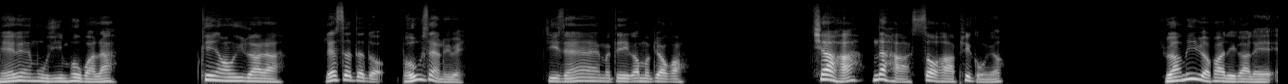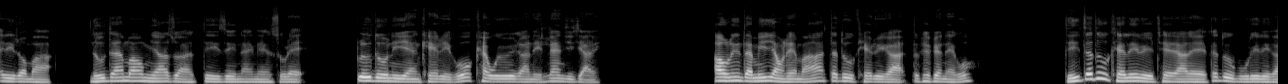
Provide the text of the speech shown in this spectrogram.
နဲတဲ့အမှုကြီးမဟုတ်ပါလားခင်အောင်ယူလာတာလက်ဆက်သက်တော့ဘုံဆန်တွေပဲကြည်စံမတေကောင်းမပြောက်ကောင်းချာဟာနှက်ဟာစော့ဟာဖြစ်ကုန်ရောရွာမိရွာဖတွေကလည်းအဲ့ဒီတော့မှလူတန်းပေါင်းများစွာတည်စေနိုင်တယ်ဆိုတော့ ပလူတိုနီယန်ခဲတွေကိုခက်ဝေးဝေးကနေလှမ်းကြည့်ကြတယ်အောင်လင်းသမီးရောင်ထဲမှာတတုခဲတွေကတစ်ဖက်ဖက်နဲ့ကိုဒီတတုခဲလေးတွေထည့်ထားတဲ့တတုဘူးလေးတွေက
